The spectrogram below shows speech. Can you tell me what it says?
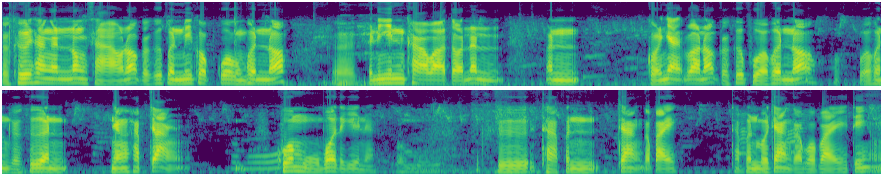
ก็คือทางอันน้องสาวเนาะก็คือเพิ่นมีครอบครัวของเพิ่นเนาะก็ก็ได้ยินข่าวว่าตอนนั้นมันขออนุญาตว่าเนาะก็คือผัวเพิ่นเนาะผัวเพิ่นก็คืออันยังรับจ้างโอ้โหครัวหมูบ่ตะกี้น่ะบ่หมูคือถ้าเพิ่นจ้างก็ไป ถ้าเพิ่นบ่จ้างก็บ่ไปติอื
